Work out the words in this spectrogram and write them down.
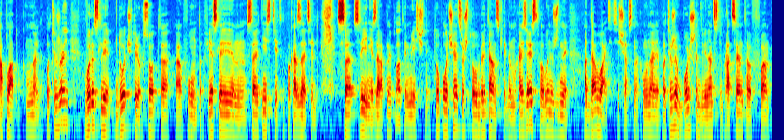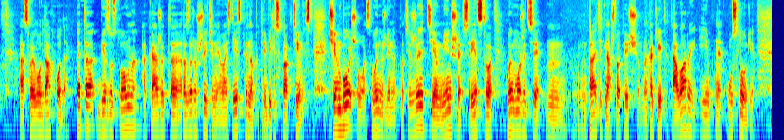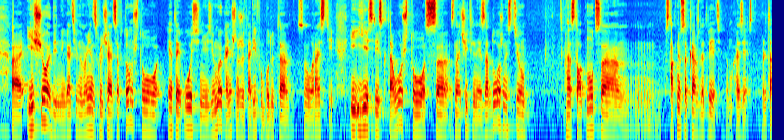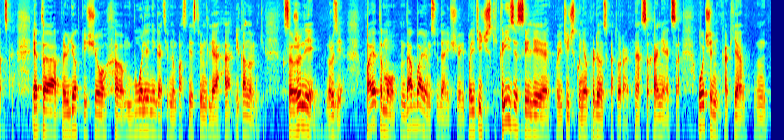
оплату коммунальных платежей выросли до 400 э, фунтов. Если соотнести этот показатель с средней заработной платой месячной, то получается, что британские домохозяйства вынуждены отдавать сейчас на коммунальные платежи больше 12% э, своего дохода. Это, безусловно, окажет э, разрушительное воздействие на потребительскую активность. Чем больше у вас вынужденных платежей, тем меньше средства вы можете тратить на что-то еще, на какие-то товары и услуги. Э, еще один негативный момент заключается в том, что этой осенью и зимой, конечно же, тарифы будут э, снова расти. И есть риск того, что с значительной задолженностью столкнуться, столкнется каждое третье домохозяйство британское. Это приведет к еще более негативным последствиям для экономики. К сожалению, друзья, Поэтому добавим сюда еще и политический кризис или политическую неопределенность, которая э, сохраняется. Очень, как я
